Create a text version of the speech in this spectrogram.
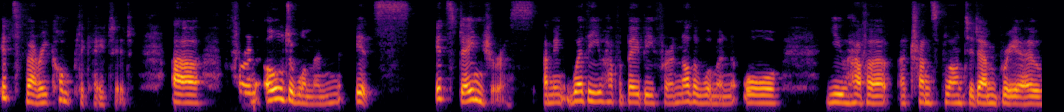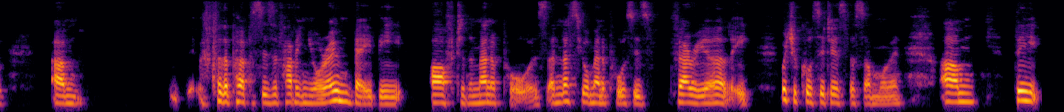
it's very complicated. Uh, for an older woman, it's it's dangerous. I mean, whether you have a baby for another woman or you have a, a transplanted embryo um, for the purposes of having your own baby after the menopause, unless your menopause is very early, which of course it is for some women, um, the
